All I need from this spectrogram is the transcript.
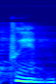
FM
